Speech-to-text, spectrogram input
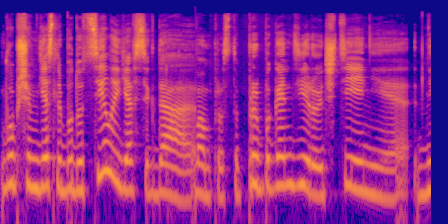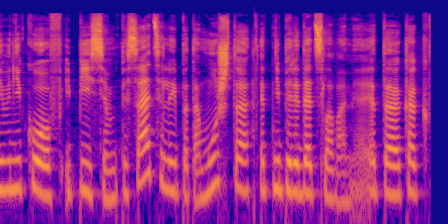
В общем, если будут силы, я всегда вам просто пропагандирую чтение дневников и писем писателей, потому что это не передать словами. Это как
